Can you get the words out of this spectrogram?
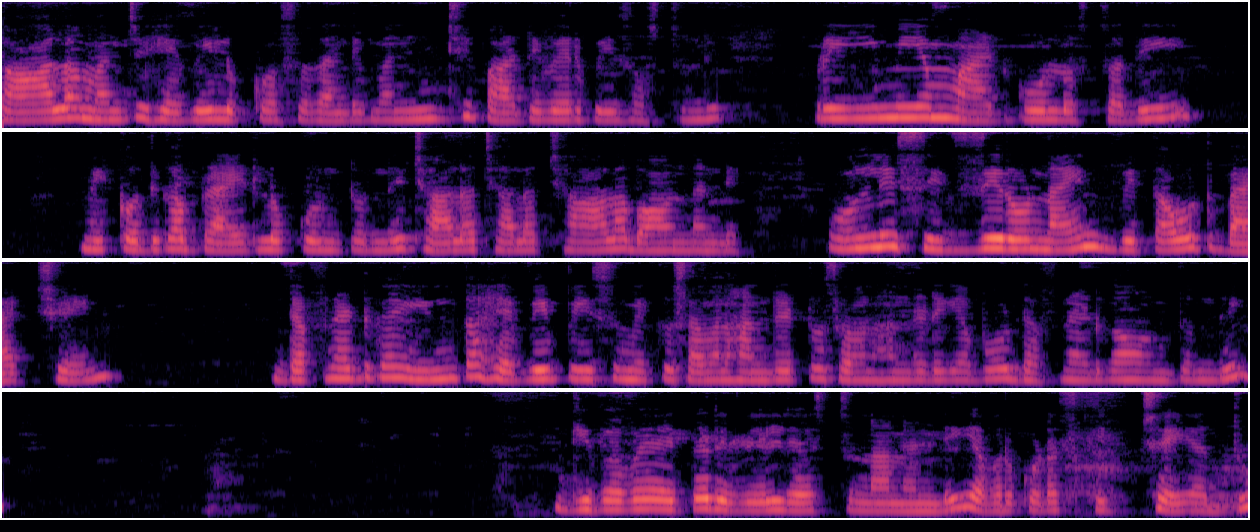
చాలా మంచి హెవీ లుక్ వస్తుందండి. మంచి పార్టీవేర్ పీస్ వస్తుంది. ప్రీమియం మ్యాట్ గోల్డ్ వస్తుంది. మీకు కొద్దిగా బ్రైట్ లుక్ ఉంటుంది. చాలా చాలా చాలా బాగుందండి. Only six zero nine without back chain. డెఫినెట్గా ఇంత హెవీ పీస్ మీకు seven hundred to seven hundred above డెఫినెట్గా ఉంటుంది. గివ్ అవే అయితే రివీల్ చేస్తున్నానండి. ఎవరు కూడా స్కిప్ చేయొద్దు.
